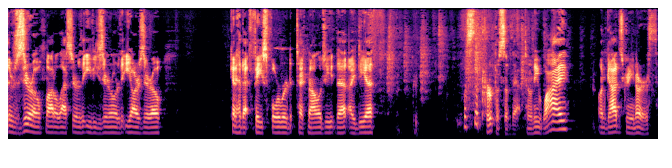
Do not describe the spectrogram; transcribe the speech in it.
their zero model last year, the EV zero or the ER zero. Kind of had that face forward technology, that idea. What's the purpose of that, Tony? Why on God's green earth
